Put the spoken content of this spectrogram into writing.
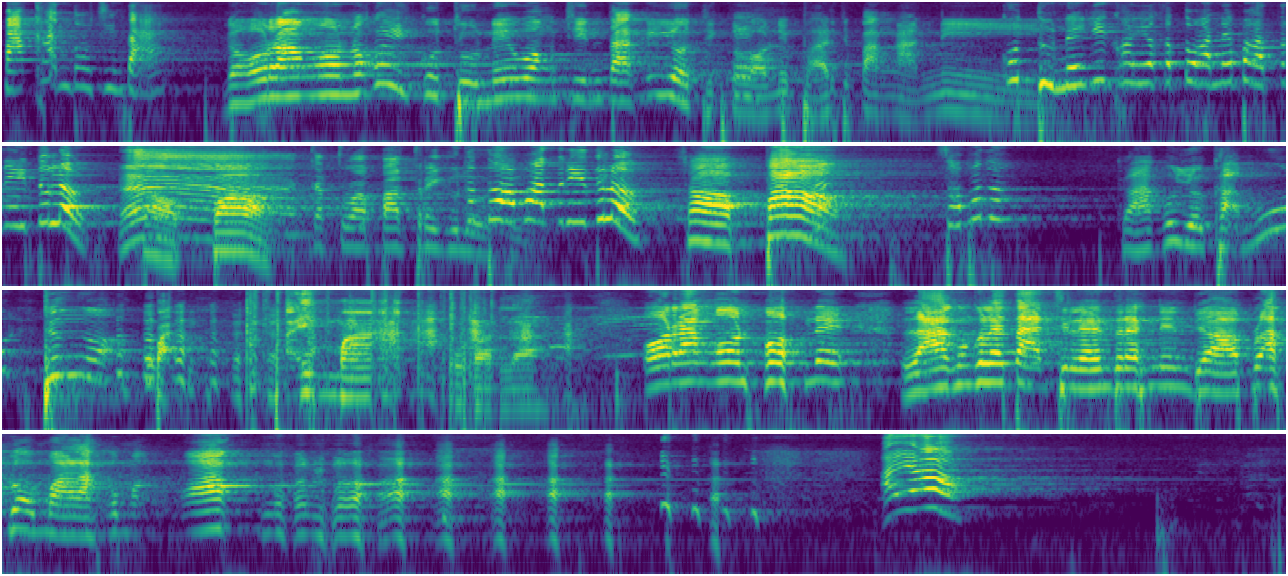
Makan tuh cinta. Lah ora ngono kuwi kudune wong cinta ki ya dikeloni bar dipangani. Kudune iki kaya ketuane Patri itu loh. Eh, Sapa? Ketua Patri ku lho. Ketua Patri itu loh. Sapa? Siapa tuh? Aku ya gak mudeng kok. Pak Pak Ima. Walah. Ora ngonone. Lah aku kule tak jlentrehne ndaplak kok malah kemekok ngono. Ayo.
